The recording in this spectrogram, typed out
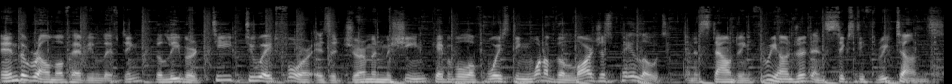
In the realm of heavy lifting, the Liebherr T284 is a German machine capable of hoisting one of the largest payloads, an astounding 363 tons.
